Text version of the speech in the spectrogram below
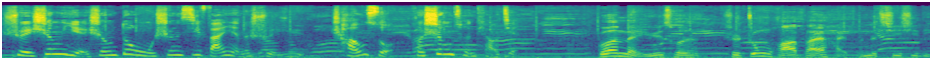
水生野生动物生息繁衍的水域、场所和生存条件。关美渔村是中华白海豚的栖息地，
